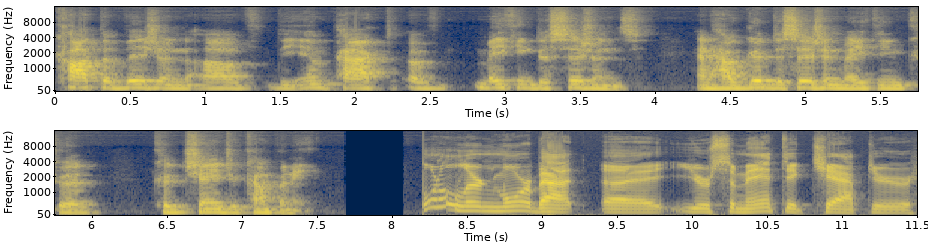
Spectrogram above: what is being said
caught the vision of the impact of making decisions and how good decision making could could change a company. I want to learn more about uh, your Symantec chapter,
